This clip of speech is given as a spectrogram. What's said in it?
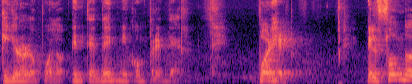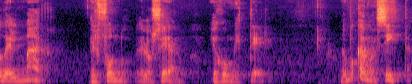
que yo no lo puedo entender ni comprender. Por ejemplo, el fondo del mar, el fondo del océano, es un misterio. No porque no exista,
